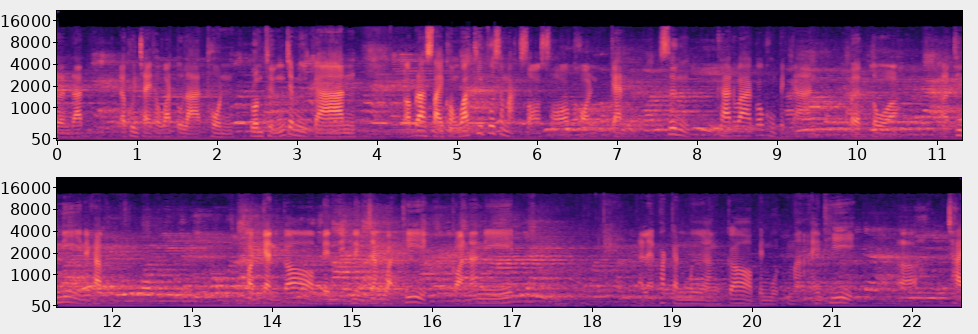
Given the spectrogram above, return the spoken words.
ริญรัตน์และคุณชัยธวัฒน์ตุลาธน รวมถึงจะมีการปราศัยของว่าที่ผู้สมัครสสขอนแก่น ซึ่งคาดว่าก็คงเป็นการเปิดตัวที่นี่นะครับ ขอนแก่นก็เป็นอีกหนึ่งจังหวัดที่ก่อนหน้านี้หลายๆพรรคการเมืองก็เป็นหมุดหมายที่ใช้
